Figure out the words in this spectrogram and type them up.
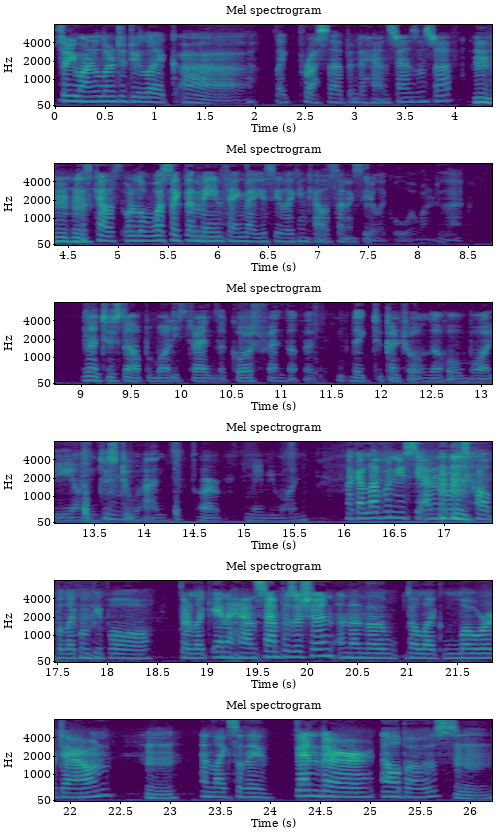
so you want to learn to do like uh like press up into handstands and stuff? Mm-hmm. Cuz calist- or what's like the main thing that you see like in calisthenics that you're like, "Oh, I want to do that." Not just the upper body strength, the core strength of it. Like to control the whole body on just two hands or maybe one. Like I love when you see I don't know what it's called, but like when people they're like in a handstand position and then the they'll like lower down Hmm. and like so they bend their elbows Hmm.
